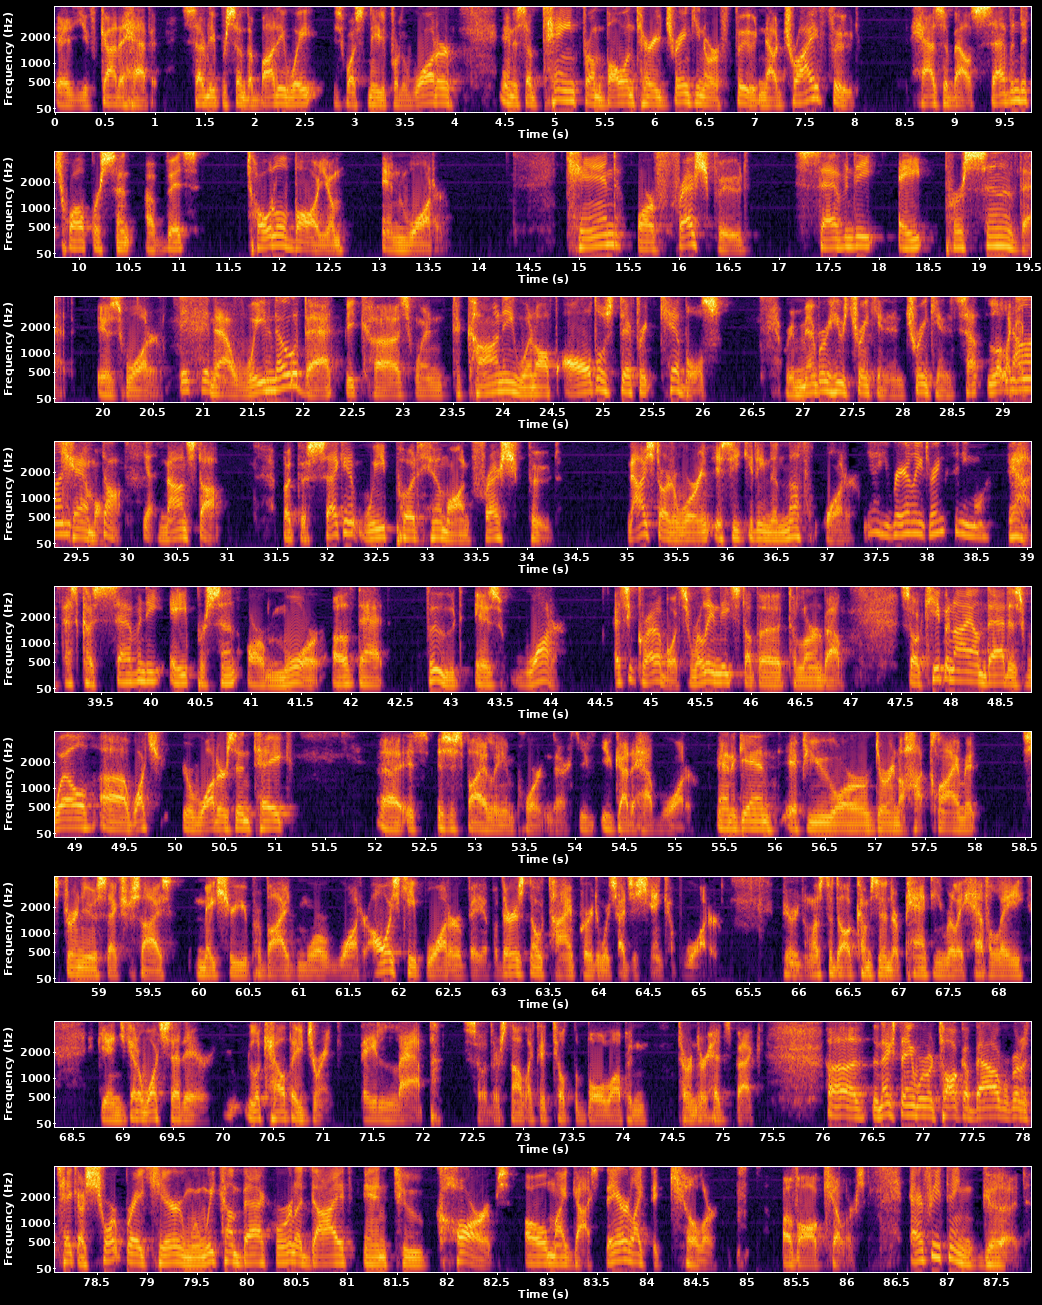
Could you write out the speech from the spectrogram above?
You've got to have it. 70% of the body weight is what's needed for the water, and it's obtained from voluntary drinking or food. Now, dry food has about 7 to 12% of its total volume in water. Canned or fresh food, 78% of that is water. Now, we know that because when Takani went off all those different kibbles, remember he was drinking and drinking. It looked like non-stop. a camel. Stop, yes. Nonstop. But the second we put him on fresh food, now I started worrying, is he getting enough water? Yeah, he rarely drinks anymore. Yeah, that's because 78% or more of that food is water. That's incredible. It's really neat stuff to, to learn about. So keep an eye on that as well. Uh, watch your water's intake. Uh, it's, it's just vitally important there. You, you've got to have water. And again, if you are during a hot climate, strenuous exercise, make sure you provide more water. Always keep water available. There is no time period in which I just yank up water. Period. Unless the dog comes in, they're panting really heavily. Again, you got to watch that air. Look how they drink. They lap. So there's not like they tilt the bowl up and turn their heads back. Uh, the next thing we're going to talk about, we're going to take a short break here. And when we come back, we're going to dive into carbs. Oh my gosh, they are like the killer of all killers. Everything good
